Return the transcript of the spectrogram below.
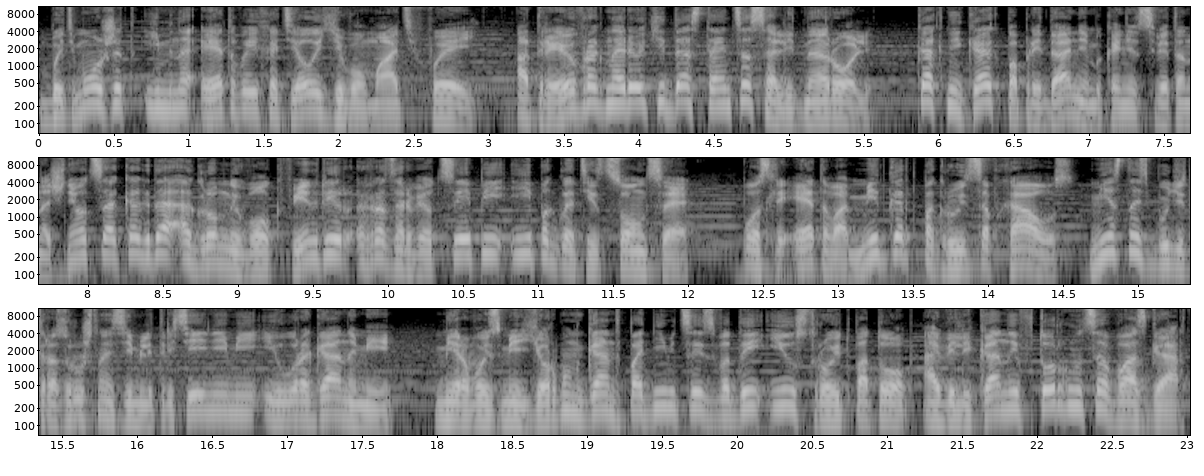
Быть может, именно этого и хотела его мать Фей. Атрею в Рагнарёке достанется солидная роль. Как-никак, по преданиям, конец света начнется, когда огромный волк Фенрир разорвет цепи и поглотит солнце. После этого Мидгард погрузится в хаос. Местность будет разрушена землетрясениями и ураганами. Мировой змей Йормунганд поднимется из воды и устроит потоп, а великаны вторгнутся в Асгард.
